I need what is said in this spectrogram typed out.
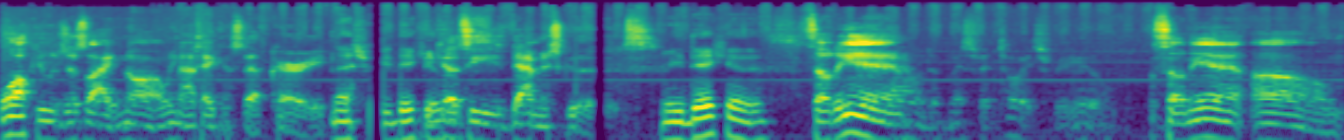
Milwaukee was just like, no, we're not taking Steph Curry That's ridiculous. because he's damaged goods. ridiculous. So then, Island of misfit toys for you. so then um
